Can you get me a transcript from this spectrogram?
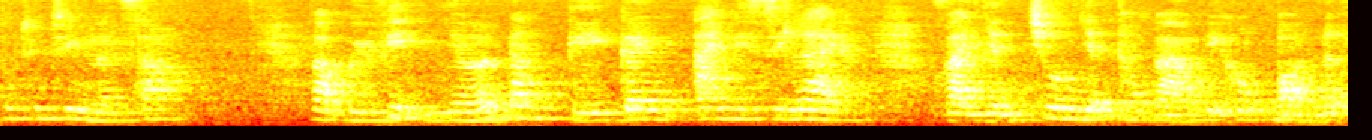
trong chương trình lần sau Và quý vị nhớ đăng ký kênh IBC Live và nhấn chuông nhận thông báo để không bỏ lỡ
